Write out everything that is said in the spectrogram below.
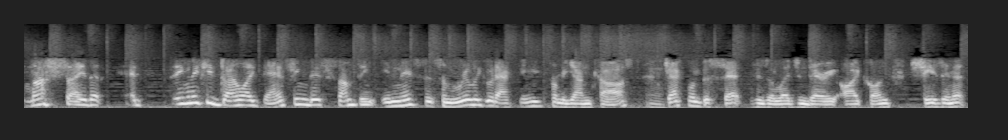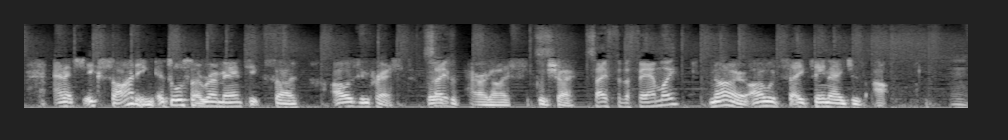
must say that it, even if you don't like dancing, there's something in this. There's some really good acting from a young cast. Mm. Jacqueline Bisset, who's a legendary icon, she's in it, and it's exciting. It's also romantic, so I was impressed. Birds safe, of Paradise, good show. Safe for the family? No, I would say teenagers up. Mm.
